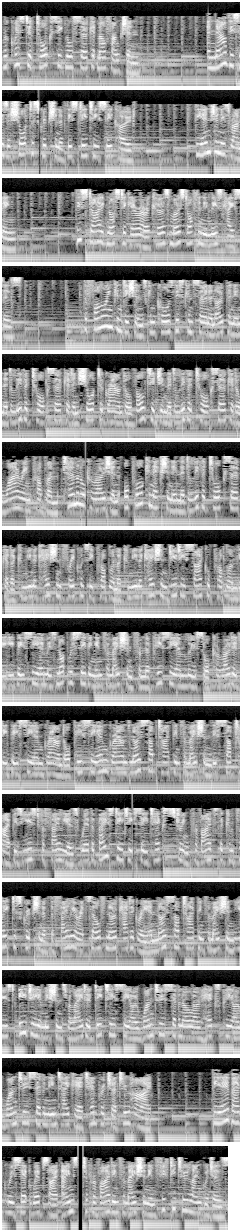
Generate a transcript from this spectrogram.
Requested torque signal circuit malfunction. And now this is a short description of this DTC code. The engine is running. This diagnostic error occurs most often in these cases. The following conditions can cause this concern an open in the delivered torque circuit and short to ground or voltage in the delivered torque circuit a wiring problem, terminal corrosion, or poor connection in the delivered torque circuit a communication frequency problem a communication duty cycle problem. The EBCM is not receiving information from the PCM loose or corroded EBCM ground or PCM ground. No subtype information. This subtype is used for failures where the base DTC text string provides the complete description of the failure itself no category and no subtype information used, e.g. emissions-related DTC 012700 hex P0127 intake air temperature too high. The Airbag Reset website aims to provide information in 52 languages.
